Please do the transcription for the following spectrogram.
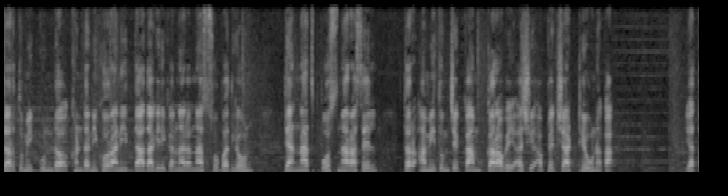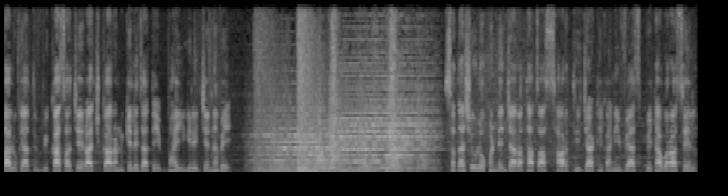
जर तुम्ही गुंड खंडणीखोर आणि दादागिरी करणाऱ्यांना सोबत घेऊन त्यांनाच पोचणार असेल तर आम्ही तुमचे काम करावे अशी अपेक्षा ठेवू नका. या तालुक्यात विकासाचे राजकारण केले जाते भाईगिरीचे नव्हे. सदाशिव लोखंडेंच्या रथाचा सारथी ज्या ठिकाणी व्यासपीठावर असेल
